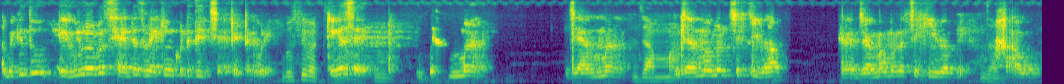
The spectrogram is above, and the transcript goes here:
আমি কিন্তু এগুলো আবার সেন্টেন্স মেকিং করে দিচ্ছি একটা একটা করে। বুঝতে পারছি। ঠিক আছে? হুম। জামা জামা জাম্মা জামা মানে হচ্ছে কীভাবে হ্যাঁ জামা মানে হচ্ছে কীভাবে হাউ?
